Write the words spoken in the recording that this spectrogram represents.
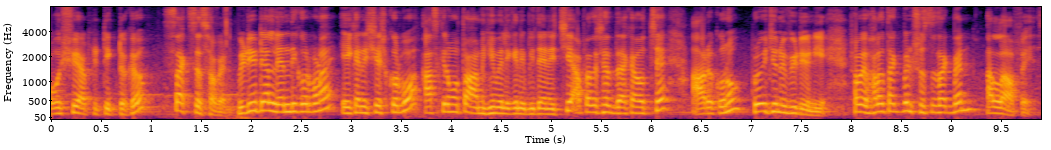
অবশ্যই আপনি টিকটকেও সাকসেস হবেন। ভিডিওটা লেন্দি করব না এখানে শেষ করব। আজকের মতো আমি হিমেল এখানে বিদায় নিচ্ছি। আপনাদের সাথে দেখা হচ্ছে আরও কোনো প্রয়োজনীয় ভিডিও নিয়ে। সবাই ভালো থাকবেন, সুস্থ থাকবেন। আল্লাহ হাফেজ।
